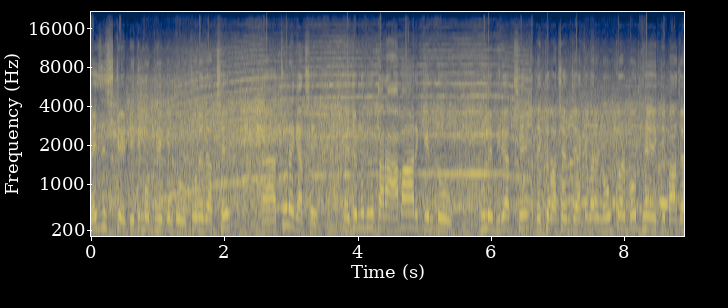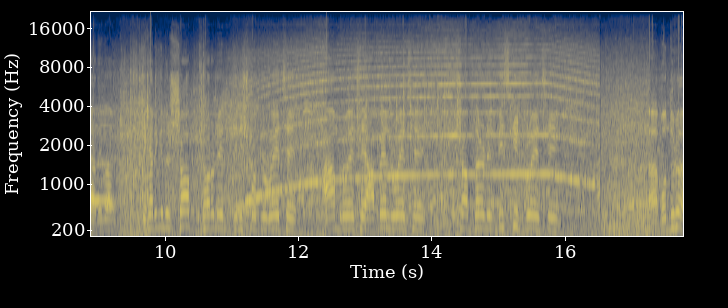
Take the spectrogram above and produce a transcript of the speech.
ম্যাজিস্ট্রেট ইতিমধ্যে কিন্তু চলে যাচ্ছে চলে গেছে। এই জন্য কিন্তু তারা আবার কিন্তু কুলে ভিড়াচ্ছে। দেখতে পাচ্ছেন যে একেবারে নৌকার মধ্যে একটি বাজার এবং এখানে কিন্তু সব ধরনের জিনিসপত্র রয়েছে। আম রয়েছে, আপেল রয়েছে, সব ধরনের বিস্কিট রয়েছে। বন্ধুরা,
